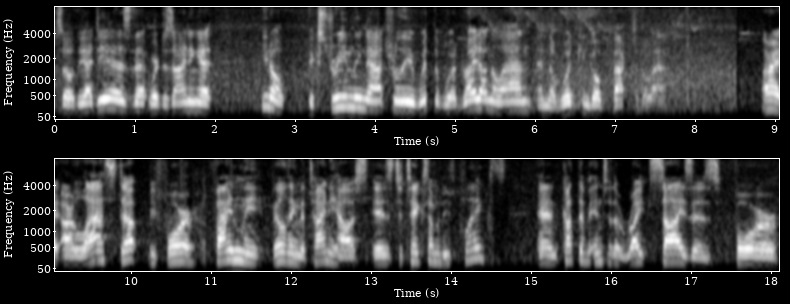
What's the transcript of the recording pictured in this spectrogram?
So the idea is that we're designing it, you know, extremely naturally with the wood right on the land and the wood can go back to the land. All right, our last step before finally building the tiny house is to take some of these planks and cut them into the right sizes for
